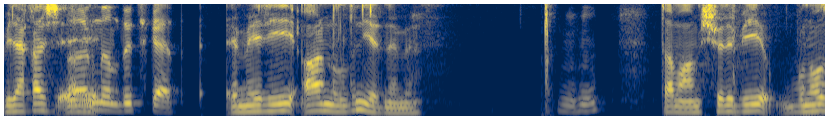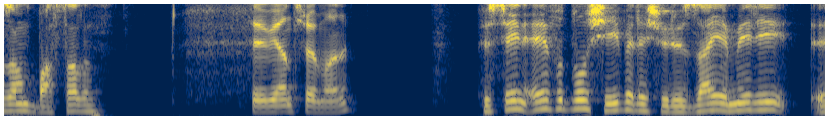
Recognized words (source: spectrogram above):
Bir dakika e, Arnold'u çıkart. Emery Arnold'un yerine mi? Hı hı. Tamam şöyle bir bunu o zaman basalım. Seviye antrenmanı. Hüseyin e-futbol şeyi beleş veriyor. Zay Emery, e,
